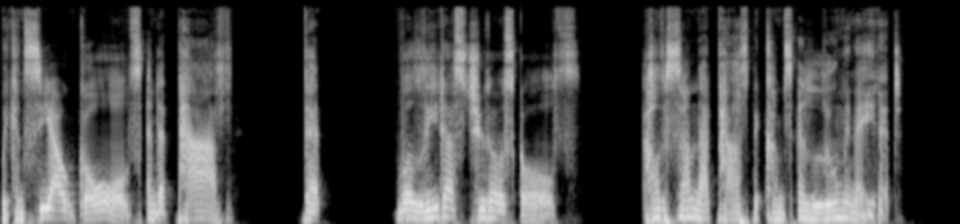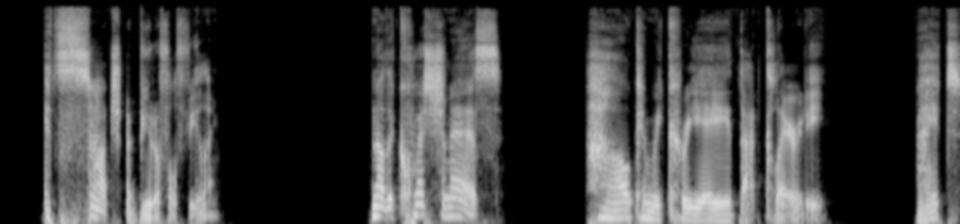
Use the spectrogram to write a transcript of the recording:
We can see our goals and the path that will lead us to those goals. All of a sudden, that path becomes illuminated. It's such a beautiful feeling. Now, the question is how can we create that clarity? Right?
